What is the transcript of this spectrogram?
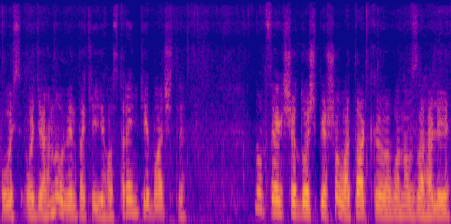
Ось одягнув, він такий гостренький, бачите. Ну, це якщо дощ пішов, а так е, воно взагалі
